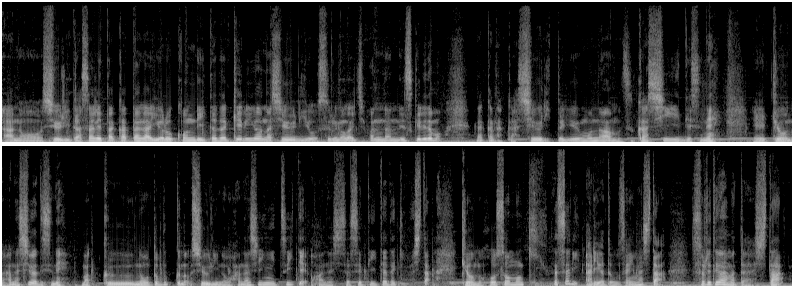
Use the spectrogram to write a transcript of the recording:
あの修理出された方が喜んでいただけるような修理をするのが一番なんですけれどもなかなか修理というものは難しいですね、えー、今日の話はですね Mac ノートブックの修理のお話についてお話しさせていただきました。今日の放送もお聴きくださりありがとうございました。それではまた明日。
